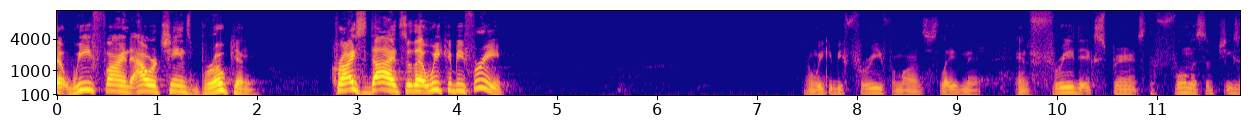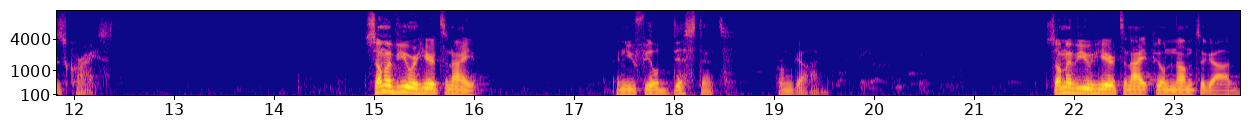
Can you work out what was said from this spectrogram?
that we find our chains broken. Christ died so that we could be free. And we could be free from our enslavement and free to experience the fullness of Jesus Christ. Some of you are here tonight and you feel distant from God. Some of you here tonight feel numb to God.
